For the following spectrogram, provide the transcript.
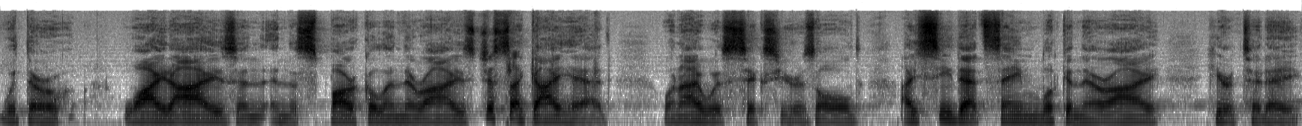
with their wide eyes and, and the sparkle in their eyes, just like I had when I was six years old. I see that same look in their eye here today.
